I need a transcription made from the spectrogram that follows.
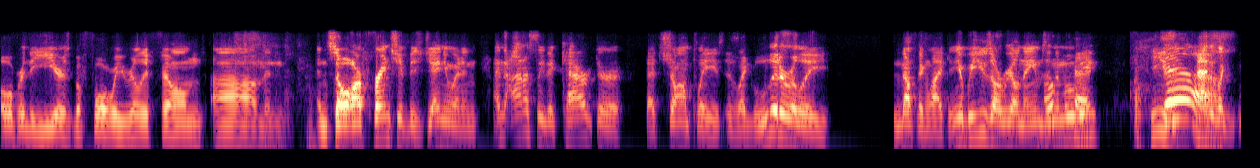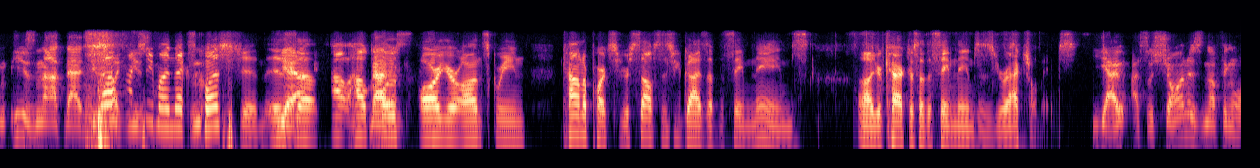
over the years before we really filmed. Um, and and so our friendship is genuine. And and honestly, the character that Sean plays is like literally nothing like it. You know, we use our real names in the movie. He's Yeah. that is like he's not that dude. That's Like he's actually my next question. Is Yeah. uh, how how close are your on-screen counterparts to yourself? Since you guys have the same names, uh, your characters have the same names as your actual names. Yeah, so Sean is nothing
